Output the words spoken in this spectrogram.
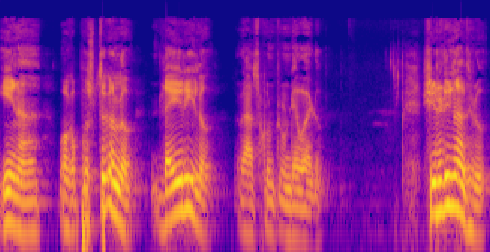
ఈయన ఒక పుస్తకంలో డైరీలో రాసుకుంటూ ఉండేవాడు. షిరిడినాథుడు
